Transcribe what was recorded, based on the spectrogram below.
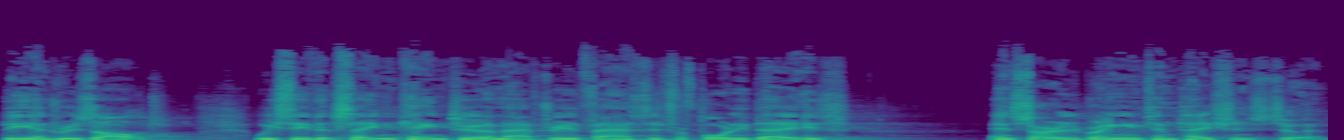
the end result. We see that Satan came to him after he had fasted for 40 days and started bringing temptations to him.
